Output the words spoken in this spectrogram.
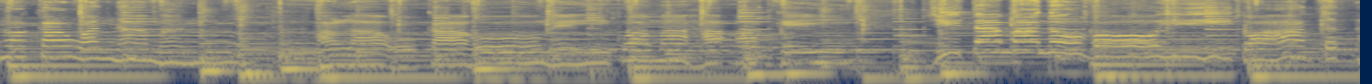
no kawan naman tỏa tất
